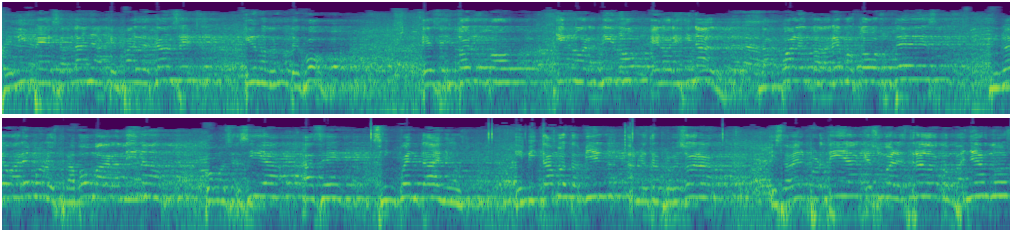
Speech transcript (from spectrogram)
Felipe Saldaña, que paz descanse, y nos dejó. Es histórico himno grandino, el original, la cual entonaremos todos ustedes y luego haremos nuestra bomba grandina como se hacía hace 50 años. Invitamos también a nuestra profesora Isabel Portilla que suba al estrado a acompañarnos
